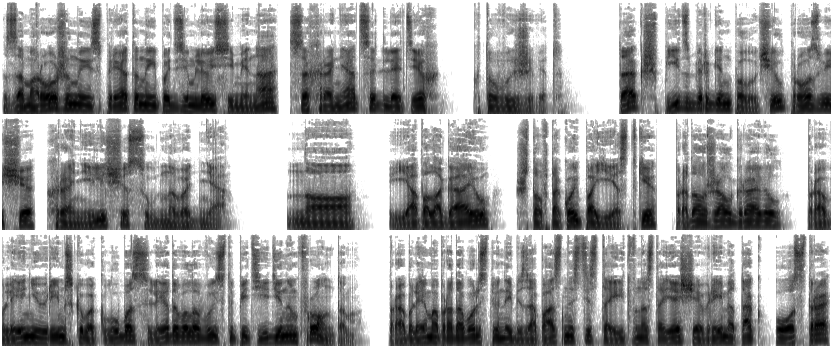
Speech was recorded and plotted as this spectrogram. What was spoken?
замороженные и спрятанные под землей семена сохранятся для тех, кто выживет. Так Шпицберген получил прозвище «Хранилище судного дня». «Но я полагаю, что в такой поездке, — продолжал Гравил, — правлению римского клуба следовало выступить единым фронтом. Проблема продовольственной безопасности стоит в настоящее время так остро,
